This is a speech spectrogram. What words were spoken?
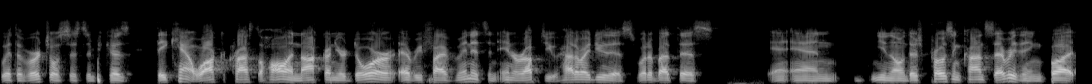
with a virtual assistant because they can't walk across the hall and knock on your door every five minutes and interrupt you. How do I do this? What about this? and, and you know there's pros and cons to everything but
